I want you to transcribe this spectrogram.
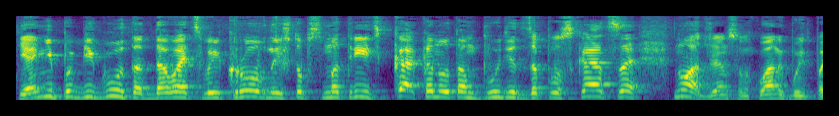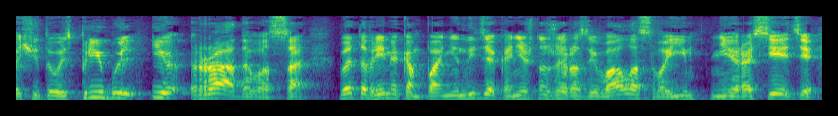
и они побегут отдавать свои кровные, чтобы смотреть, как оно там будет запускаться. Ну а Дженсен Хуанг будет подсчитывать прибыль и радоваться. Места. В это время компания Nvidia, конечно же, развивала свои нейросети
